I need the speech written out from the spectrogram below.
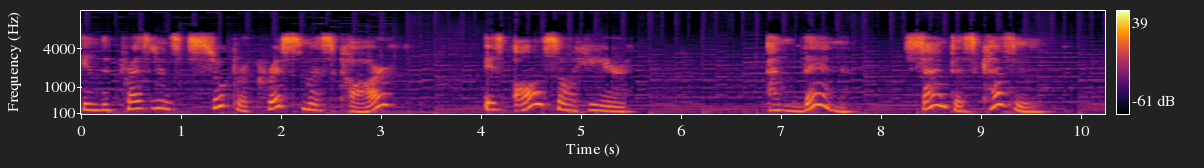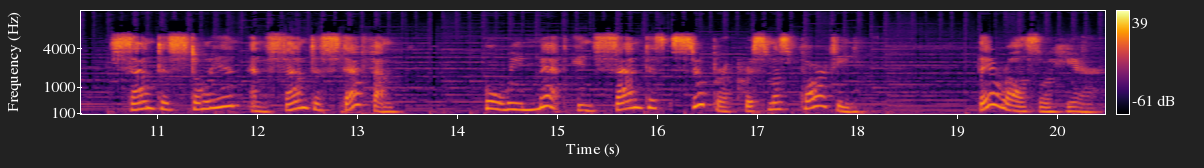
in the President's Super Christmas car, is also here. And then Santa's cousin, Santa Stoyan and Santa Stefan, who we met in Santa's Super Christmas party. They're also here.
